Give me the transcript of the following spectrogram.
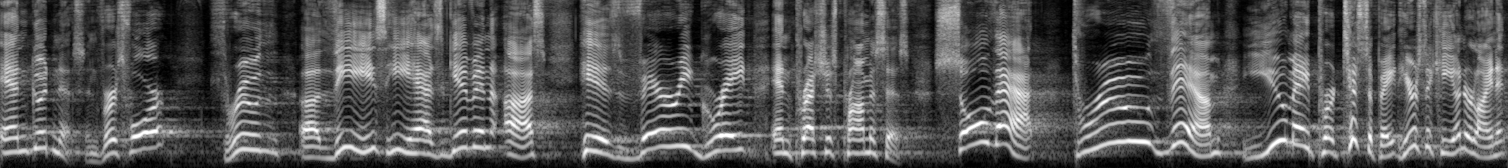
and goodness. In verse 4, through uh, these, he has given us his very great and precious promises, so that through them you may participate, here's the key, underline it,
